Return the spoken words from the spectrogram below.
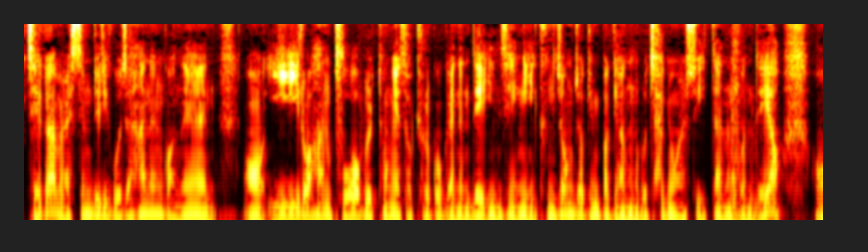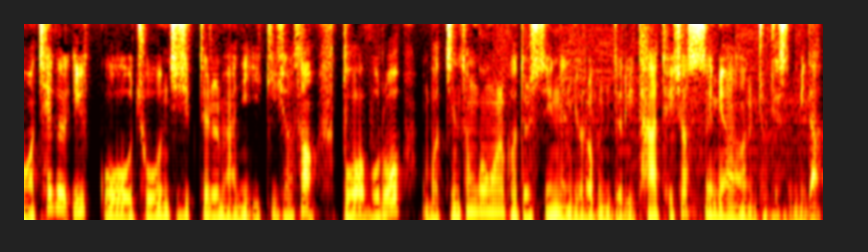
제가 말씀드리고자 하는 거는 어, 이러한 부업을 통해서 결국에는 내 인생이 긍정적인 방향으로 작용할 수 있다는 건데요. 어, 책을 읽고 좋은 지식 들을 많이 익히셔서 부업으로 멋진 성공을 거둘 수 있는 여러분들이 다 되셨으면. 좋겠습니다.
